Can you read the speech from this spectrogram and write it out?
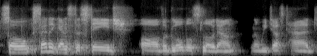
So set against the stage of a global slowdown, we just had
